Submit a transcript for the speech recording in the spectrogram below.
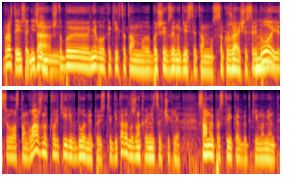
Просто и все, ничего. Да, не- чтобы не было каких-то там э, больших взаимодействий там с окружающей средой, если у вас там влажно в квартире, в доме, то есть гитара должна храниться в чехле. Самые простые как бы такие моменты.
